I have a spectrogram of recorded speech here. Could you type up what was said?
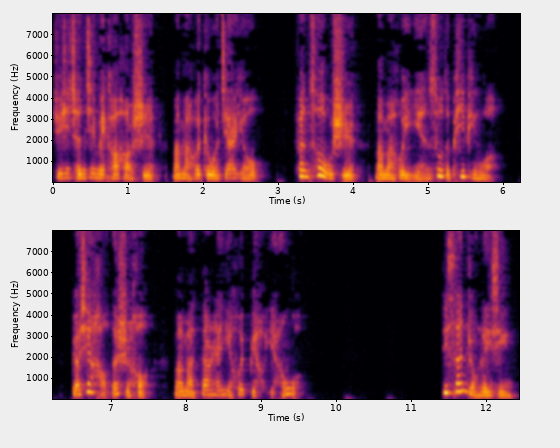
学习成绩没考好时，妈妈会给我加油；犯错误时，妈妈会严肃地批评我；表现好的时候，妈妈当然也会表扬我。第三种类型，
